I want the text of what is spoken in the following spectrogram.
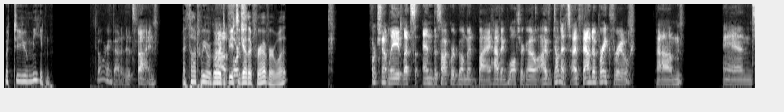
What do you mean? Don't worry about it. It's fine. I thought we were going Uh, to be fortu- together forever. What? Fortunately, let's end this awkward moment by having Walter go, I've done it. I've found a breakthrough. Um, and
